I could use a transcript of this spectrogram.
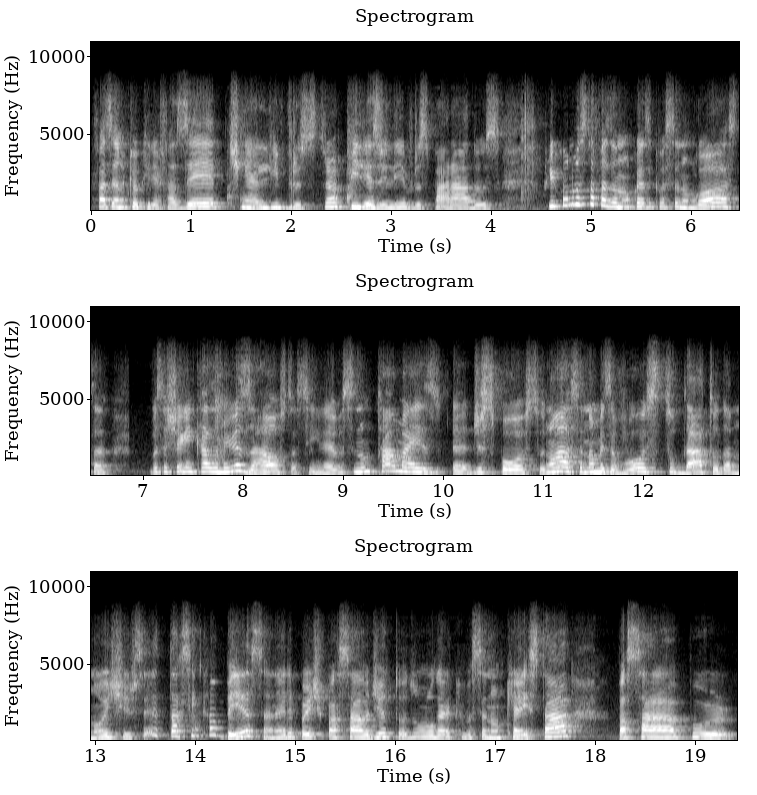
fazendo o que eu queria fazer, tinha livros, tinha pilhas de livros parados. Porque quando você está fazendo uma coisa que você não gosta, você chega em casa meio exausto, assim, né? Você não tá mais é, disposto. Nossa, não, mas eu vou estudar toda noite. Você tá sem cabeça, né? Depois de passar o dia todo num lugar que você não quer estar, passar por.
